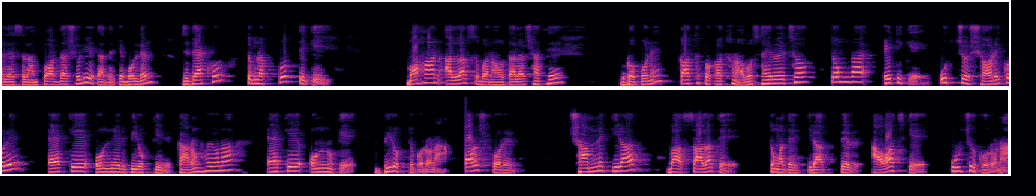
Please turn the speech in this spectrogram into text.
আলাইসাল্লাম পর্দা সরিয়ে তাদেরকে বললেন যে, দেখো তোমরা প্রত্যেকেই মহান আল্লাহ সুবহানাহু ওয়া সাথে গোপনে কথোপকথন অবস্থায় রয়েছ। তোমরা এটিকে উচ্চ স্বরে করে একে অন্যের বিরক্তির কারণ হয়েও না, একে অন্যকে বিরক্ত করো না। পরস্পরের সামনে কিরাত বা সালাতে তোমাদের কিরাতের আওয়াজকে উঁচু করো না।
